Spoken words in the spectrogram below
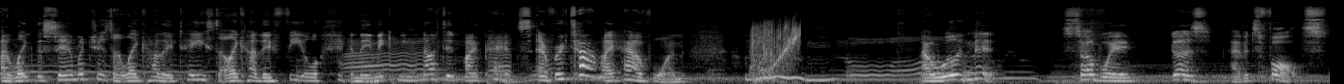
I like the sandwiches, I like how they taste, I like how they feel, and they make me nut in my pants every time I have one. I will admit, Subway does have its faults.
